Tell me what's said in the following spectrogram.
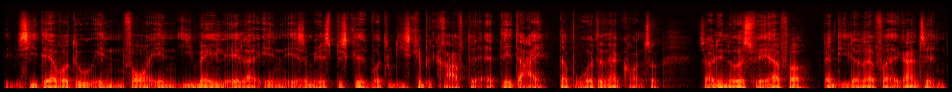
Det vil sige der, hvor du enten får en e-mail eller en sms-besked, hvor du lige skal bekræfte, at det er dig, der bruger den her konto. Så er det noget sværere for banditterne at få adgang til den.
